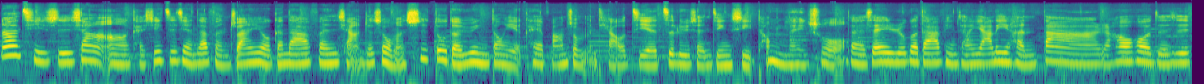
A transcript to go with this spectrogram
那其实像嗯、呃凯西之前在粉专有跟大家分享，就是我们适度的运动也可以帮助我们调节自律神经系统。嗯，没错。对，所以如果大家平常压力很大啊，然后或者是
